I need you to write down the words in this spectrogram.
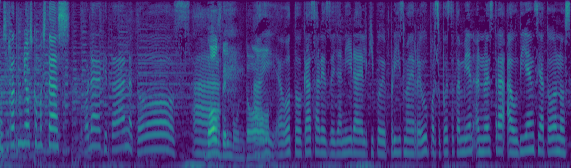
Monserrat Muñoz, ¿cómo estás? Hola, ¿qué tal a todos? A, Voz del mundo. Ay, a Otto Cázares de Yanira, el equipo de Prisma RU, por supuesto también a nuestra audiencia, a todos nos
